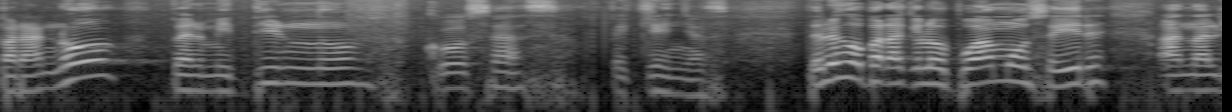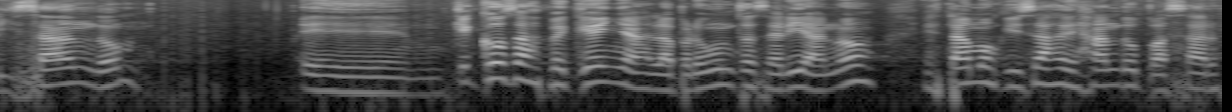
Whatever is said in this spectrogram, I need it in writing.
Para no permitirnos cosas pequeñas. Te lo dejo para que lo podamos seguir analizando. Eh, ¿Qué cosas pequeñas, la pregunta sería, ¿no? Estamos quizás dejando pasar.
